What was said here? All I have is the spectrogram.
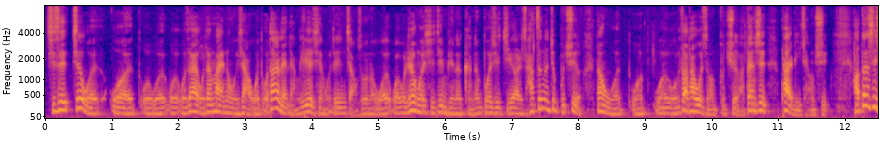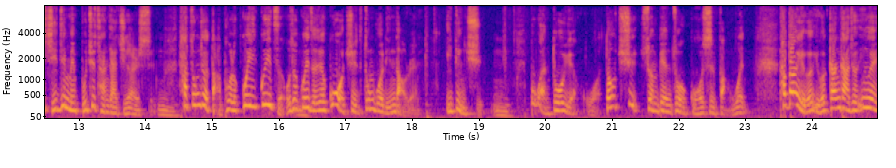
其实，其实我我我我我我再我再卖弄一下，我我大概两两个月前我就已经讲说呢，我我我认为习近平呢可能不会去 G 二十，他真的就不去了。那我我我我不知道他为什么不去了，但是派李强去。好，但是习近平不去参加 G 二十，嗯，他终究打破了规规则。我说规则就是过去中国领导人一定去，嗯，不管多远我都去，顺便做国事访问。他当然有个有个尴尬，就是因为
